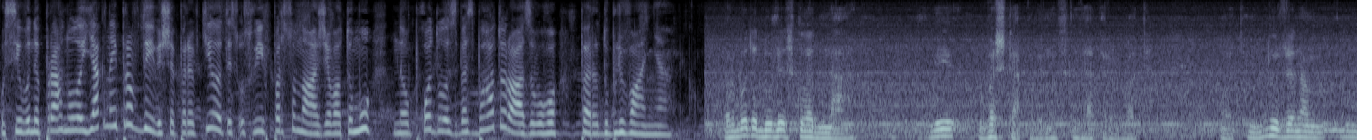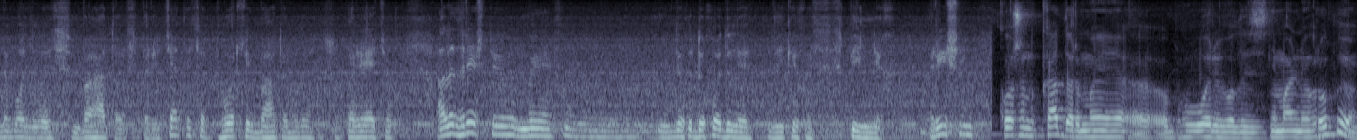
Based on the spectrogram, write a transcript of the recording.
Усі вони прагнули якнайправдивіше перевтілитись у своїх персонажів, а тому не обходилось без багаторазового передублювання. Робота дуже складна і важка, повинна сказати, робота. От. Дуже нам доводилось багато сперечатися, творчих багато було суперечок. Але зрештою ми доходили до якихось спільних рішень. Кожен кадр ми е, обговорювали з знімальною групою.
